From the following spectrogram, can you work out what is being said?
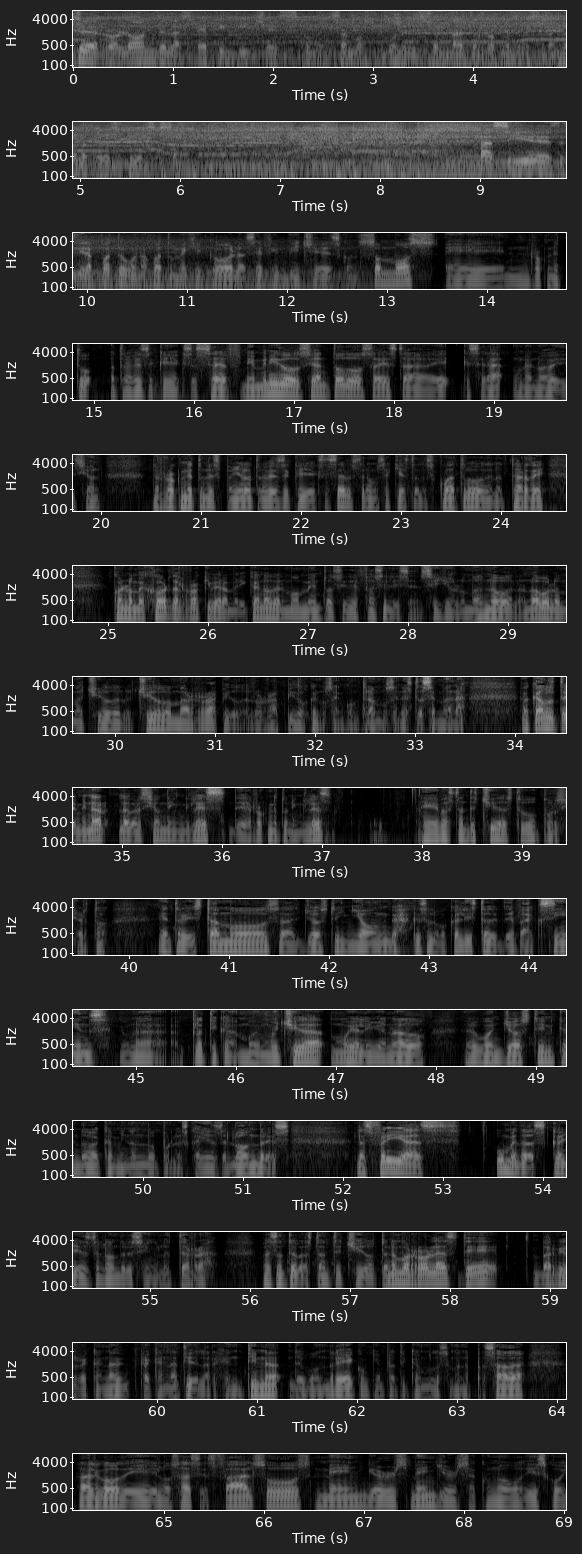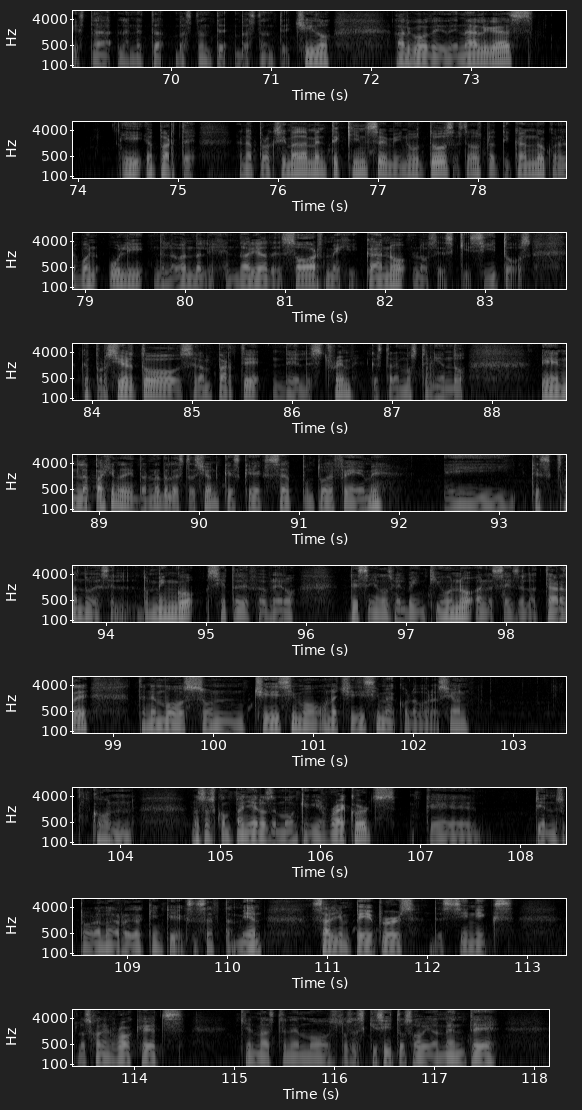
Este rolón de las Effing Beaches comenzamos una edición más de Rock Metal español a través de KXSF. Así es, desde Irapuato, Guanajuato, México, las Effing Beaches con Somos en Rockneto a través de KXSF. Bienvenidos sean todos a esta eh, que será una nueva edición de Rockneto en español a través de KXSF. Estaremos aquí hasta las 4 de la tarde con lo mejor del rock iberoamericano del momento, así de fácil y sencillo. Lo más nuevo de lo nuevo, lo más chido de lo chido, lo más rápido de lo rápido que nos encontramos en esta semana. Acabamos de terminar la versión de inglés, de Rockneto en inglés. Eh, bastante chida estuvo, por cierto. Entrevistamos al Justin Young, que es el vocalista de The Vaccines. Una plática muy, muy chida, muy alivianado. El buen Justin que andaba caminando por las calles de Londres. Las frías, húmedas calles de Londres, Inglaterra. Bastante, bastante chido. Tenemos rolas de Barbie Recana- Recanati de la Argentina, de Bondré, con quien platicamos la semana pasada. Algo de Los Haces Falsos, Mangers. Mangers sacó un nuevo disco y está, la neta, bastante, bastante chido. Algo de De Nalgas. Y aparte, En aproximadamente 15 minutos estamos platicando con el buen Uli de la banda legendaria de surf mexicano Los Exquisitos, que por cierto serán parte del stream que estaremos teniendo en la página de internet de la estación, que es kxc.fm. ¿Y que es cuándo es? El domingo 7 de febrero de este año 2021 a las 6 de la tarde. Tenemos un chidísimo, una chidísima colaboración con nuestros compañeros de Monkey Bee Records, que tienen su programa de radio aquí en KXSF también. Sgt. Papers, The Cynics, los Honey Rockets. ¿Quién más tenemos? Los Exquisitos, obviamente.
